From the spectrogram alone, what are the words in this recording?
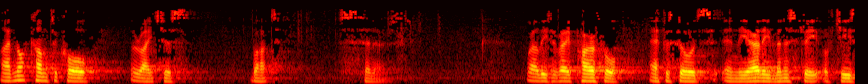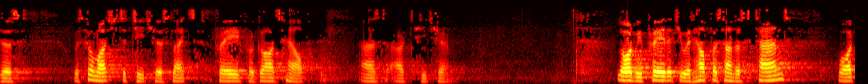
I have not come to call the righteous, but sinners. Well, these are very powerful episodes in the early ministry of Jesus with so much to teach us. Let's pray for God's help as our teacher. Lord, we pray that you would help us understand what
